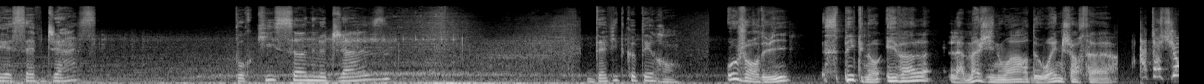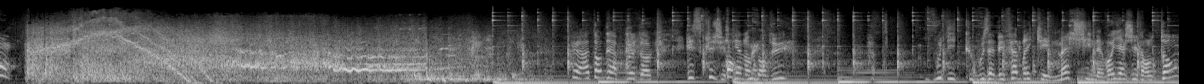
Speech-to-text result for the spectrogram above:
TSF Jazz Pour qui sonne le jazz? David Copéran. Aujourd'hui, Speak No Evil, la magie noire de Wayne Shorter. Attention Euh, Attendez un peu, Doc. Est-ce que j'ai bien entendu? Vous dites que vous avez fabriqué une machine à voyager dans le temps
